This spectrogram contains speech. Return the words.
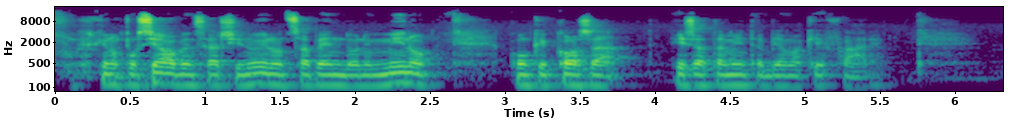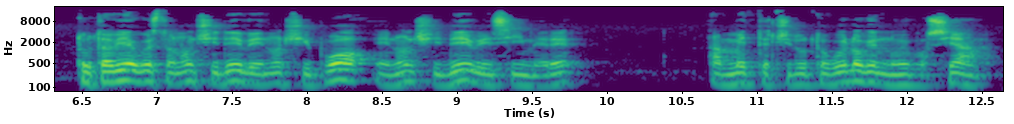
perché non possiamo pensarci noi non sapendo nemmeno con che cosa esattamente abbiamo a che fare. Tuttavia questo non ci deve, non ci può e non ci deve esimere a metterci tutto quello che noi possiamo.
